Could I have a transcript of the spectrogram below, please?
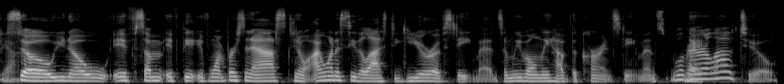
Yeah. So, you know, if some if the if one person asks, you know, I want to see the last year of statements and we've only have the current statements, well, they're allowed to.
